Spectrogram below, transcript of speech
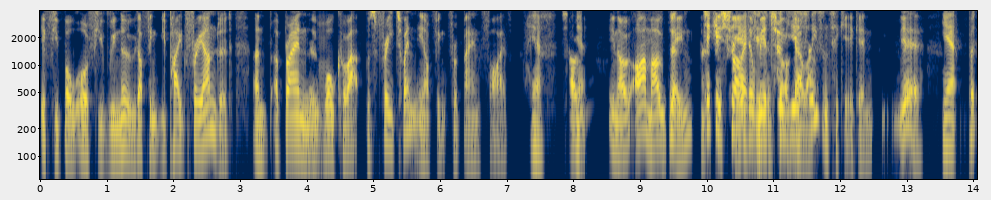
if you bought or if you renewed, I think you paid three hundred, and a brand new Mm. Walker up was three twenty. I think for a band five. Yeah. So Yeah. you know, I'm hoping that ticket this year there'll be a prices have got to two year go up. season ticket again. Yeah, Yeah, but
